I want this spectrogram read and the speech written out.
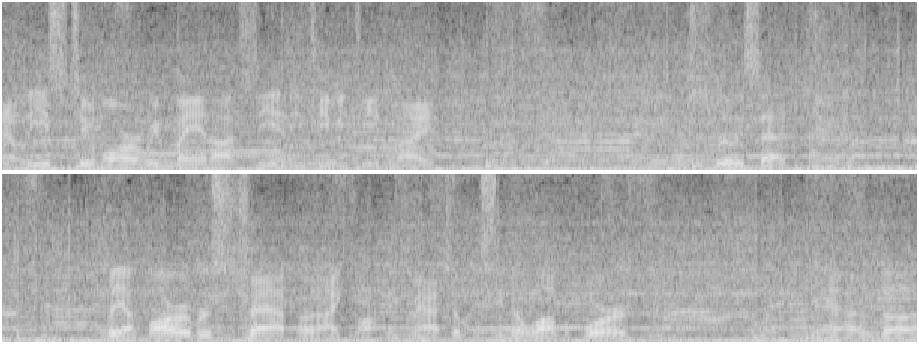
At least two more. We may not see any TvT tonight, which is really sad. but yeah, Maru versus Trap, an iconic matchup. We've seen it a lot before. And uh,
